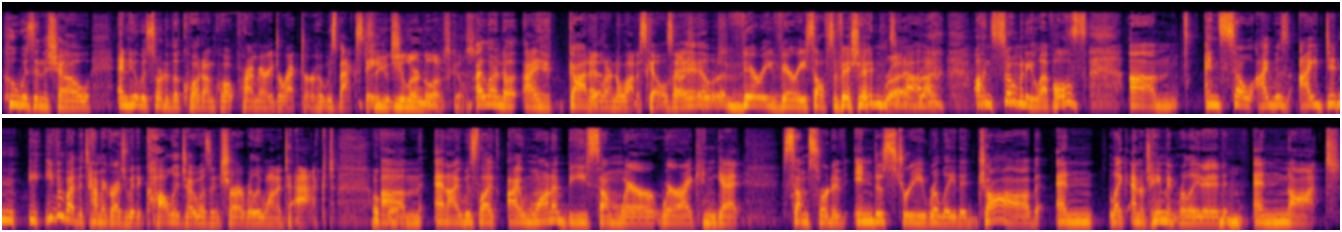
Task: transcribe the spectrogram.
who was in the show and who was sort of the quote unquote primary director who was backstage. So you, you learned a lot of skills. I learned, a, I God, Yeah. I learned a lot of skills. I, very, very self sufficient, Right, right. on so many levels. Um, and so I was, I didn't even by the time I graduated college, I wasn't sure I really wanted to act. Okay. Um, and I was like, I want to be somewhere where I can get some sort of industry related job and like entertainment related, Mm-hmm. and not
